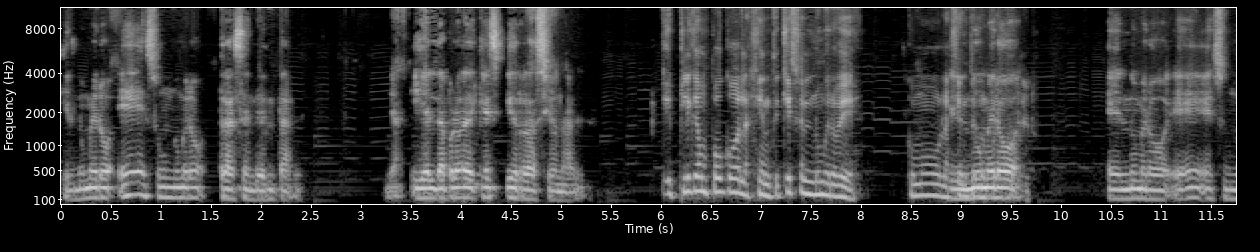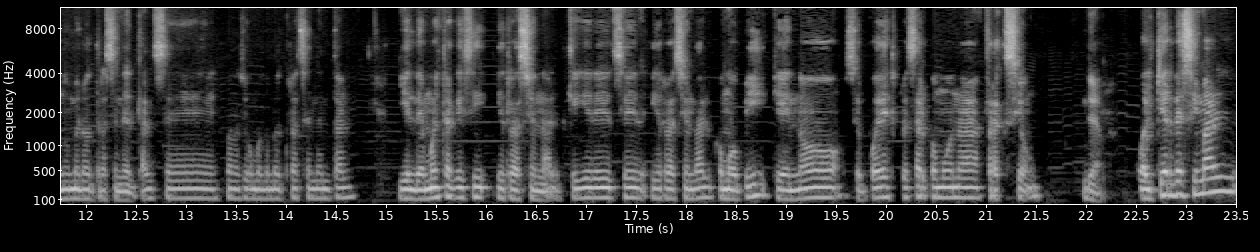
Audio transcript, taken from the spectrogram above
El número E es un número trascendental. ¿ya? Y él da prueba de que es irracional. Explica un poco a la gente, ¿qué es el número E? ¿Cómo la El gente número-? El número E es un número trascendental, se conoce como número trascendental, y él demuestra que es irracional. ¿Qué quiere decir irracional? Como pi, que no se puede expresar como una fracción. Ya. Cualquier decimal,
